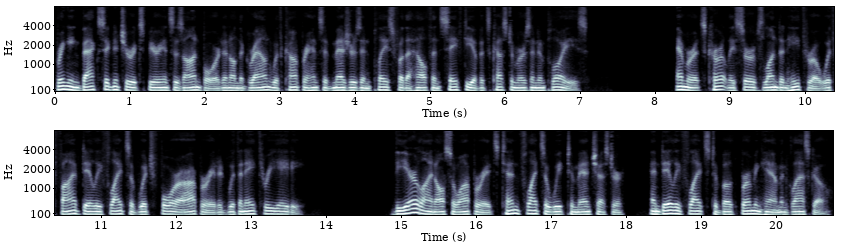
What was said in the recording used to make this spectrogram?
bringing back signature experiences on board and on the ground with comprehensive measures in place for the health and safety of its customers and employees. Emirates currently serves London Heathrow with five daily flights, of which four are operated with an A380. The airline also operates 10 flights a week to Manchester, and daily flights to both Birmingham and Glasgow.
